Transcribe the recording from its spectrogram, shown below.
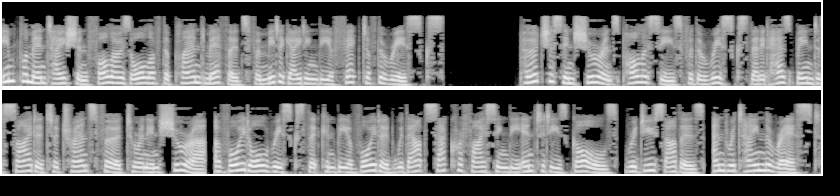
Implementation follows all of the planned methods for mitigating the effect of the risks. Purchase insurance policies for the risks that it has been decided to transfer to an insurer, avoid all risks that can be avoided without sacrificing the entity's goals, reduce others, and retain the rest.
